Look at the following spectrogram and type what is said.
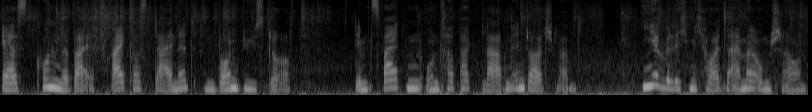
Er ist Kunde bei Freikost Deinet in Bonn-Düsdorf, dem zweiten Unverpacktladen in Deutschland. Hier will ich mich heute einmal umschauen.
